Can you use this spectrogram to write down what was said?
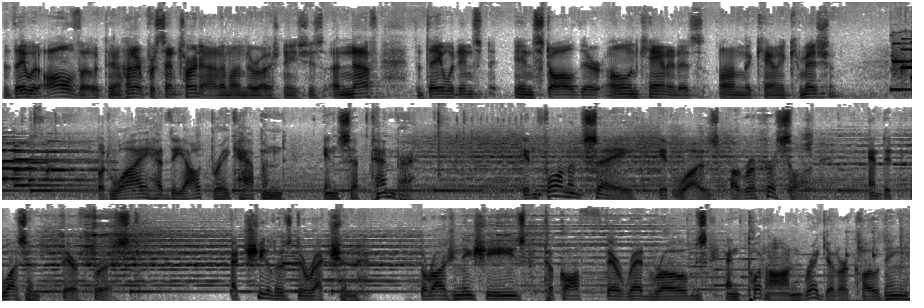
that they would all vote, 100% turnout among the Rajneeshis, enough that they would inst- install their own candidates on the county commission. But why had the outbreak happened in September? Informants say it was a rehearsal, and it wasn't their first. At Sheela's direction, the Rajneeshis took off their red robes and put on regular clothing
